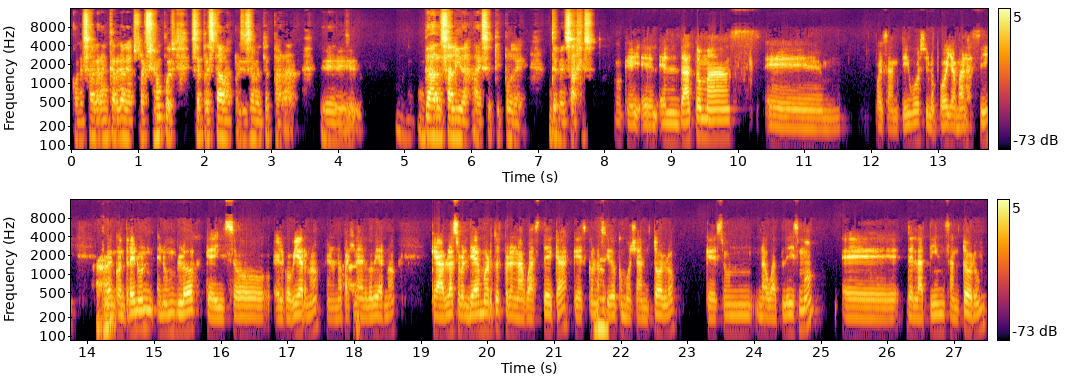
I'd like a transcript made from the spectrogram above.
con esa gran carga de abstracción, pues se prestaba precisamente para dar salida a ese tipo de, de mensajes. Ok, el, el dato más eh, pues antiguo, si lo puedo llamar así, lo encontré en un, en un blog que hizo el gobierno, en una página del gobierno, que habla sobre el Día de Muertos, pero en la Huasteca, que es conocido como Chantolo, que es un nahuatlismo eh, del latín Santorum,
